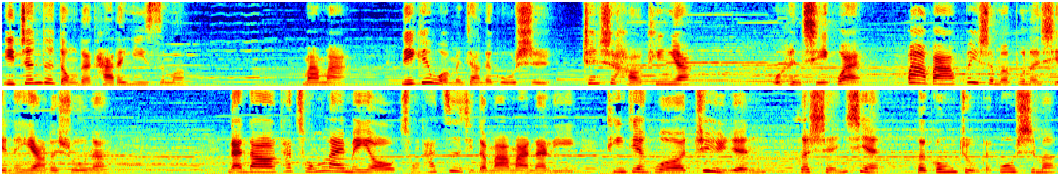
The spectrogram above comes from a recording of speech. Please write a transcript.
你真的懂得他的意思吗？妈妈，你给我们讲的故事真是好听呀！我很奇怪，爸爸为什么不能写那样的书呢？难道他从来没有从他自己的妈妈那里听见过巨人和神仙和公主的故事吗？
